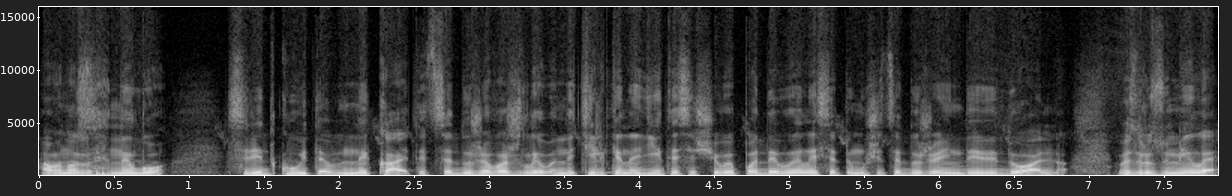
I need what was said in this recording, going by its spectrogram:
а воно згнило. Слідкуйте, вникайте, це дуже важливо. Не тільки надійтеся, що ви подивилися, тому що це дуже індивідуально. Ви зрозуміли?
